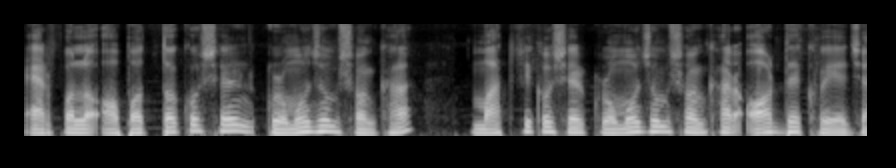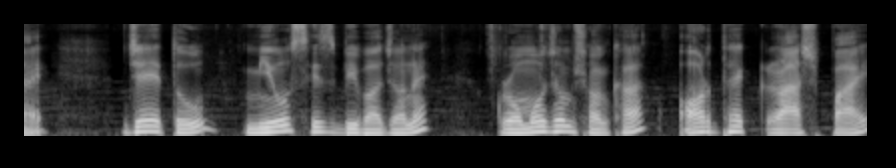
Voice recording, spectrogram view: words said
এর ফলে অপত্য কোষের ক্রোমোজোম সংখ্যা মাতৃকোষের ক্রোমোজোম সংখ্যার অর্ধেক হয়ে যায়। যেহেতু মিওসিস বিভাজনে ক্রোমোজোম সংখ্যা অর্ধেক হ্রাস পায়,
